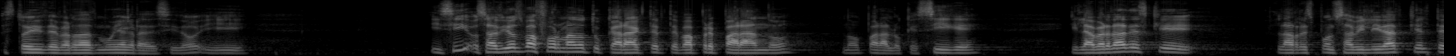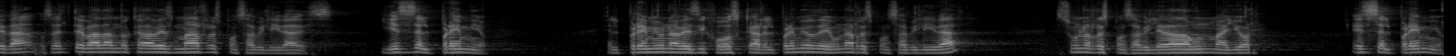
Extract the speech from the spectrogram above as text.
estoy de verdad muy agradecido y, y sí, o sea, Dios va formando tu carácter, te va preparando ¿no? para lo que sigue. Y la verdad es que la responsabilidad que Él te da, o sea, Él te va dando cada vez más responsabilidades. Y ese es el premio. El premio, una vez dijo Oscar, el premio de una responsabilidad es una responsabilidad aún mayor Ese es el premio.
